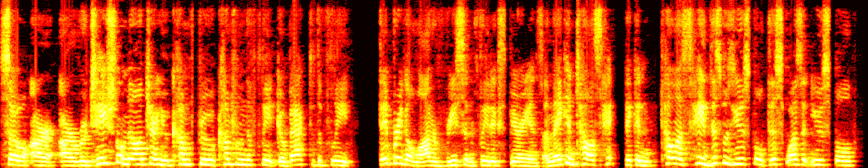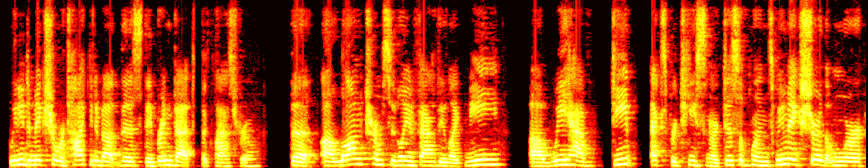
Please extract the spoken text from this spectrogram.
So our, our rotational military who come through, come from the fleet, go back to the fleet, they bring a lot of recent fleet experience and they can tell us, hey, they can tell us, hey, this was useful, this wasn't useful. We need to make sure we're talking about this. They bring that to the classroom. The uh, long-term civilian faculty like me, uh, we have deep expertise in our disciplines. We make sure that when we're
